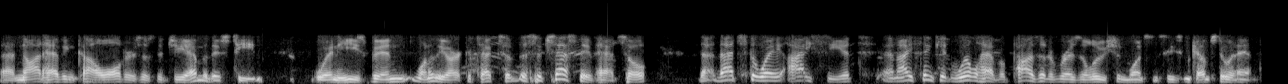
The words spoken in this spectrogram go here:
uh, not having Kyle Walters as the GM of this team when he's been one of the architects of the success they've had. So that, that's the way I see it, and I think it will have a positive resolution once the season comes to an end.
